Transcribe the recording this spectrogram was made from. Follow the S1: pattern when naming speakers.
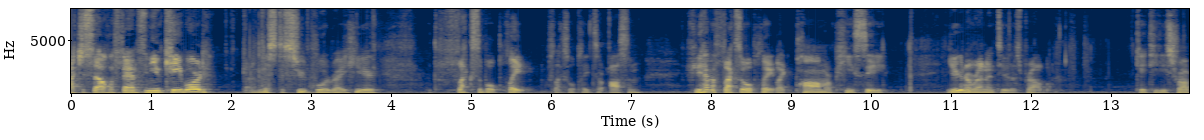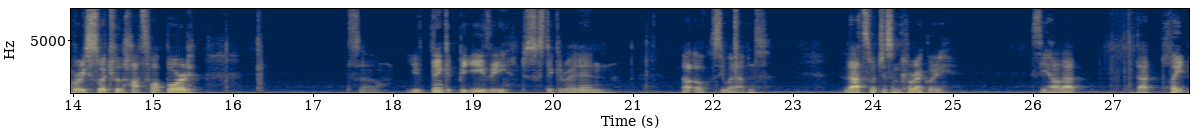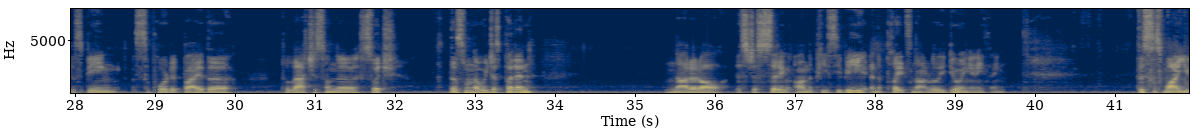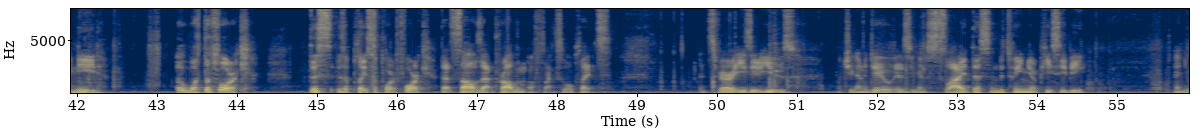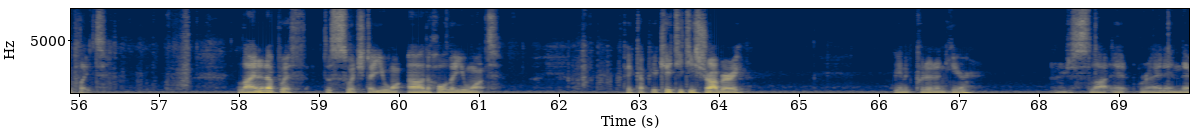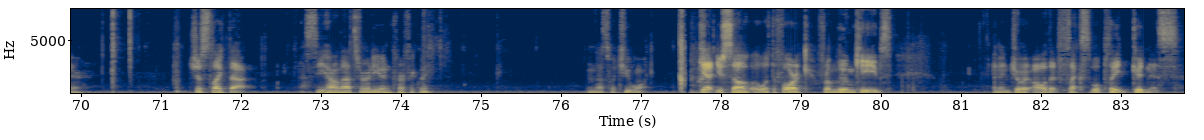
S1: Got yourself a fancy new keyboard? Got a Mr. Suit board right here with a flexible plate. Flexible plates are awesome. If you have a flexible plate like POM or PC, you're gonna run into this problem. KTT Strawberry switch with a hot swap board. So you'd think it'd be easy. Just stick it right in. Uh-oh, see what happens? That switches incorrectly. See how that that plate is being supported by the, the latches on the switch. This one that we just put in, not at all. It's just sitting on the PCB and the plate's not really doing anything. This is why you need, oh, what the fork? This is a plate support fork that solves that problem of flexible plates. It's very easy to use. What you're gonna do is you're gonna slide this in between your PCB and your plate line it up with the switch that you want, uh, the hole that you want. Pick up your KTT strawberry. We're gonna put it in here and just slot it right in there. Just like that. See how that's already in perfectly? And that's what you want. Get yourself a What the Fork from LumeKeebs and enjoy all that flexible plate goodness.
